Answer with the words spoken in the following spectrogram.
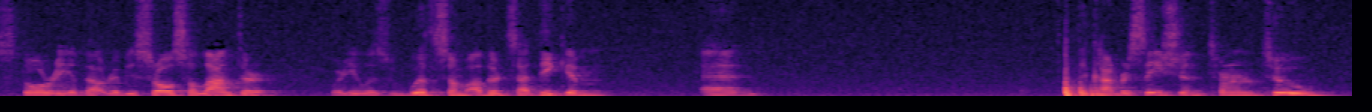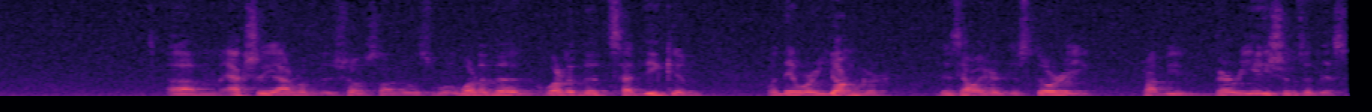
story about Rabbi Yisrael Salanter, where he was with some other tzaddikim, and the conversation turned to. Um, actually, I don't know if it was one of the one of the tzaddikim when they were younger. This is how I heard the story. Probably variations of this,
